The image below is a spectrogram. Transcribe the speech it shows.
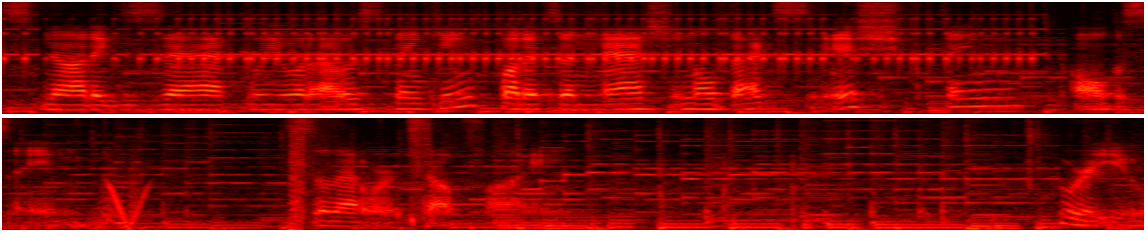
It's not exactly what I was thinking, but it's a national dex-ish thing, all the same. So that works out fine. Who are you?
